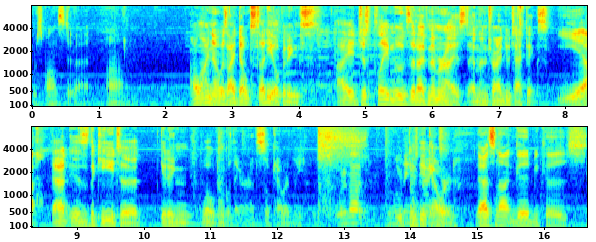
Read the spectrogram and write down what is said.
response to that. Um, All I know is I don't study openings. I just play moves that I've memorized and then try and do tactics. yeah, That is the key to getting. Whoa! Don't go there. That's so cowardly. What about You removing don't his be a knight? coward. that's not good because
